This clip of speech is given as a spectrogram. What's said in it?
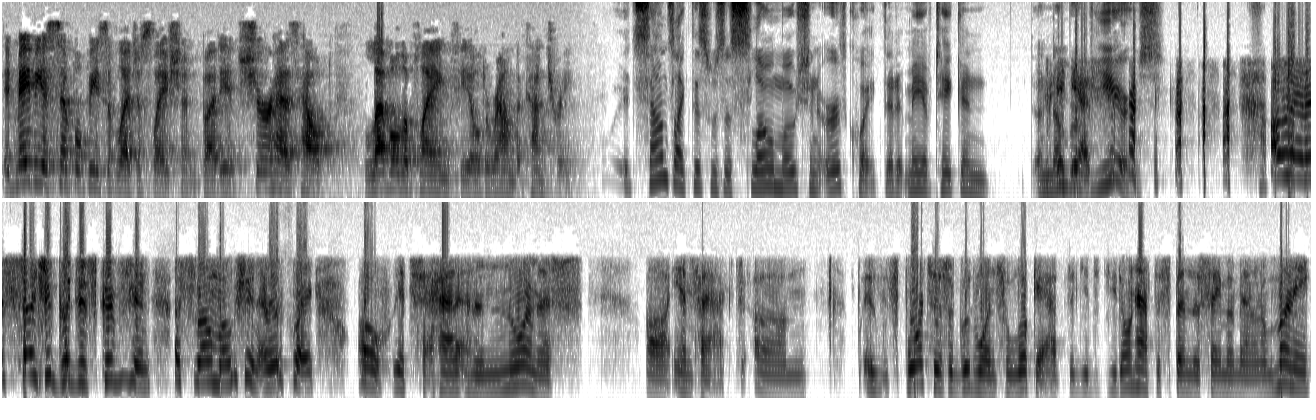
It may be a simple piece of legislation, but it sure has helped level the playing field around the country. It sounds like this was a slow motion earthquake, that it may have taken a number yes. of years. oh, that is such a good description. A slow motion earthquake. Oh, it's had an enormous uh, impact. Um, sports is a good one to look at. You, you don't have to spend the same amount of money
